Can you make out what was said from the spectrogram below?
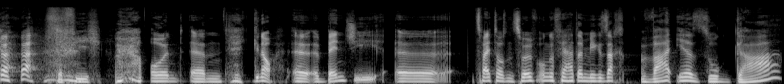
Der Viech. Und ähm, genau, äh, Benji, äh, 2012 ungefähr hat er mir gesagt, war er sogar,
